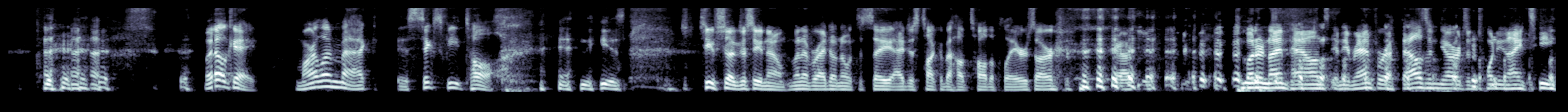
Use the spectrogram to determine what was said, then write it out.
well, okay. Marlon Mack is six feet tall, and he is Chief Shug. Just so you know, whenever I don't know what to say, I just talk about how tall the players are. 209 pounds, and he ran for a thousand yards in 2019.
